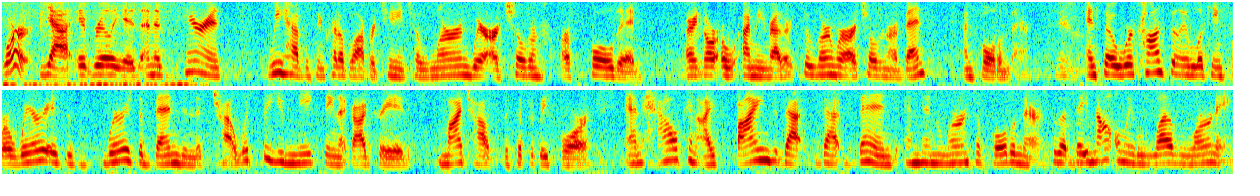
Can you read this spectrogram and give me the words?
work. Yeah, it really is. And as parents, we have this incredible opportunity to learn where our children are folded, or, or, or I mean, rather, to learn where our children are bent and fold them there. Yeah. And so we're constantly looking for where is this, where is the bend in this child? What's the unique thing that God created my child specifically for? And how can I find that that bend and then learn to fold them there so that they not only love learning,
